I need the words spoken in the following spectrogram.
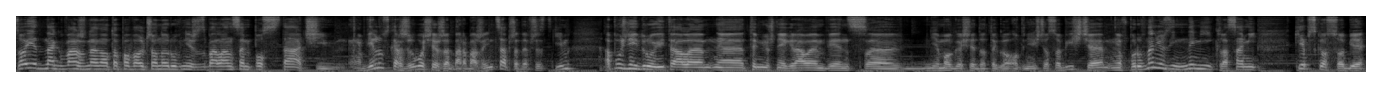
Co jednak ważne, no to powalczono również z balansem postaci. Wielu skarżyło się, że barbarzyńca przede wszystkim, a później druid, ale e, tym już nie grałem, więc e, nie mogę się do tego odnieść osobiście. W porównaniu z innymi klasami kiepsko sobie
